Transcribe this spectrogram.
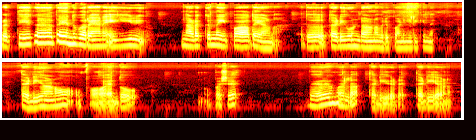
പ്രത്യേകത എന്ന് പറയാൻ ഈ നടക്കുന്ന ഈ പാതയാണ്. അത് തടി കൊണ്ടാണ് അവർ പണിയിരിക്കുന്നത്. തടിയാണോ എന്തോ. പക്ഷേ വേറെ ഒന്നുമല്ല തടിയുടെ തടിയാണ്.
